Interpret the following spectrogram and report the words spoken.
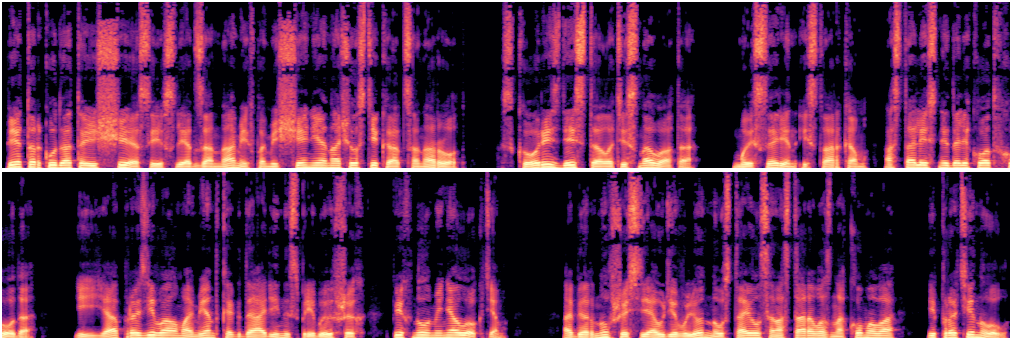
Петр куда-то исчез, и вслед за нами в помещение начал стекаться народ. Вскоре здесь стало тесновато. Мы с Эрин и Старком остались недалеко от входа, и я прозевал момент, когда один из прибывших пихнул меня локтем. Обернувшись, я удивленно уставился на старого знакомого и протянул.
